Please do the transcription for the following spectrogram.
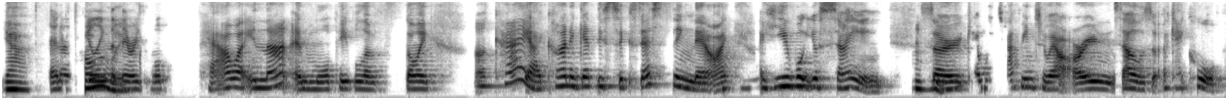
Yeah. And I'm totally. feeling that there is more power in that and more people are going, okay, I kind of get this success thing now. I, I hear what you're saying. Mm-hmm. So can we tap into our own selves? Okay, cool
